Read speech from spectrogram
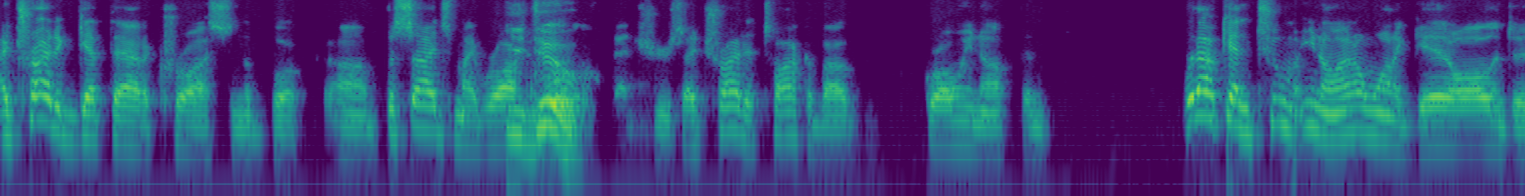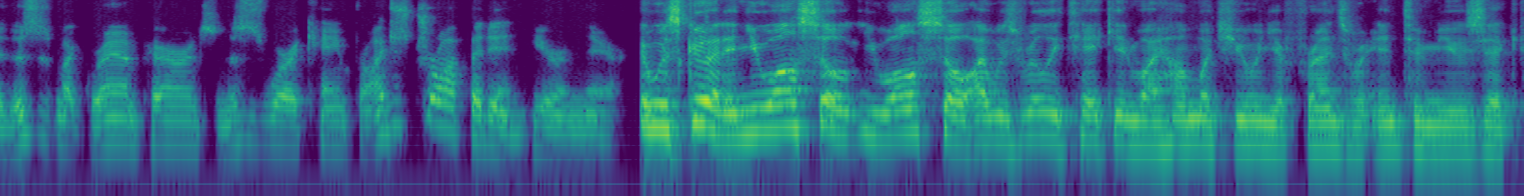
I, try to get that across in the book. Um, besides my rock you do. adventures, I try to talk about growing up and without getting too much, you know, I don't want to get all into this is my grandparents and this is where I came from. I just drop it in here and there. It was good. And you also, you also, I was really taken by how much you and your friends were into music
